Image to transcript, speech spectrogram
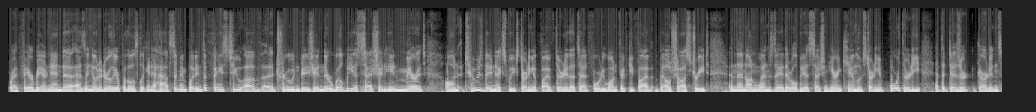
Brett Fairbairn. And uh, as I noted earlier, for those looking to have some input into phase two of uh, True Envision, there will be a session in Merritt on Tuesday next week, starting at 5:30. That's at 4155 Belshaw Street. And then on Wednesday, there will be a session here in Kamloops, starting at 4:30 at the Desert Gardens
